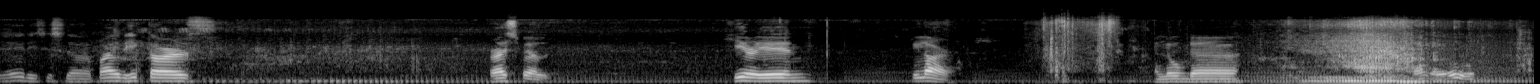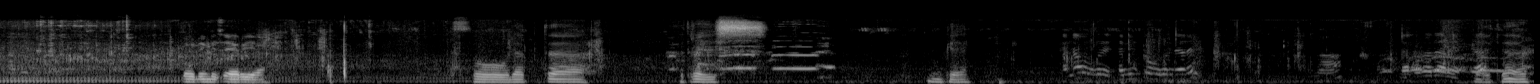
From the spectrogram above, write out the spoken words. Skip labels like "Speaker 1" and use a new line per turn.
Okay, this is the 5 hectares rice field here in Pilar. Along the Road. Including this area. So that uh, the trace. Okay right there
